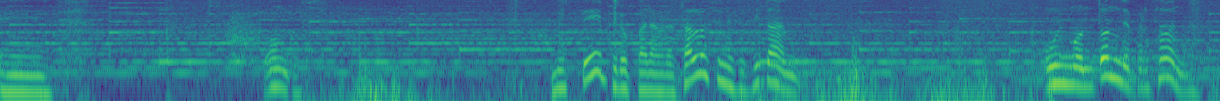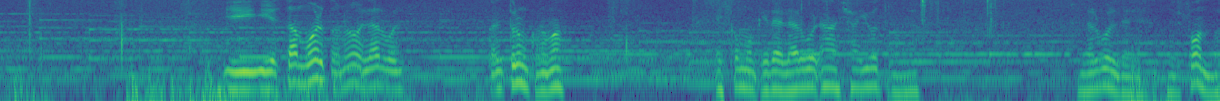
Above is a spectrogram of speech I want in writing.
Eh, hongos. No sé, pero para abrazarlo se necesitan un montón de personas. Y, está muerto, ¿no? El árbol. El tronco nomás. Es como que era el árbol. Ah, ya hay otro. El árbol de- del fondo.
